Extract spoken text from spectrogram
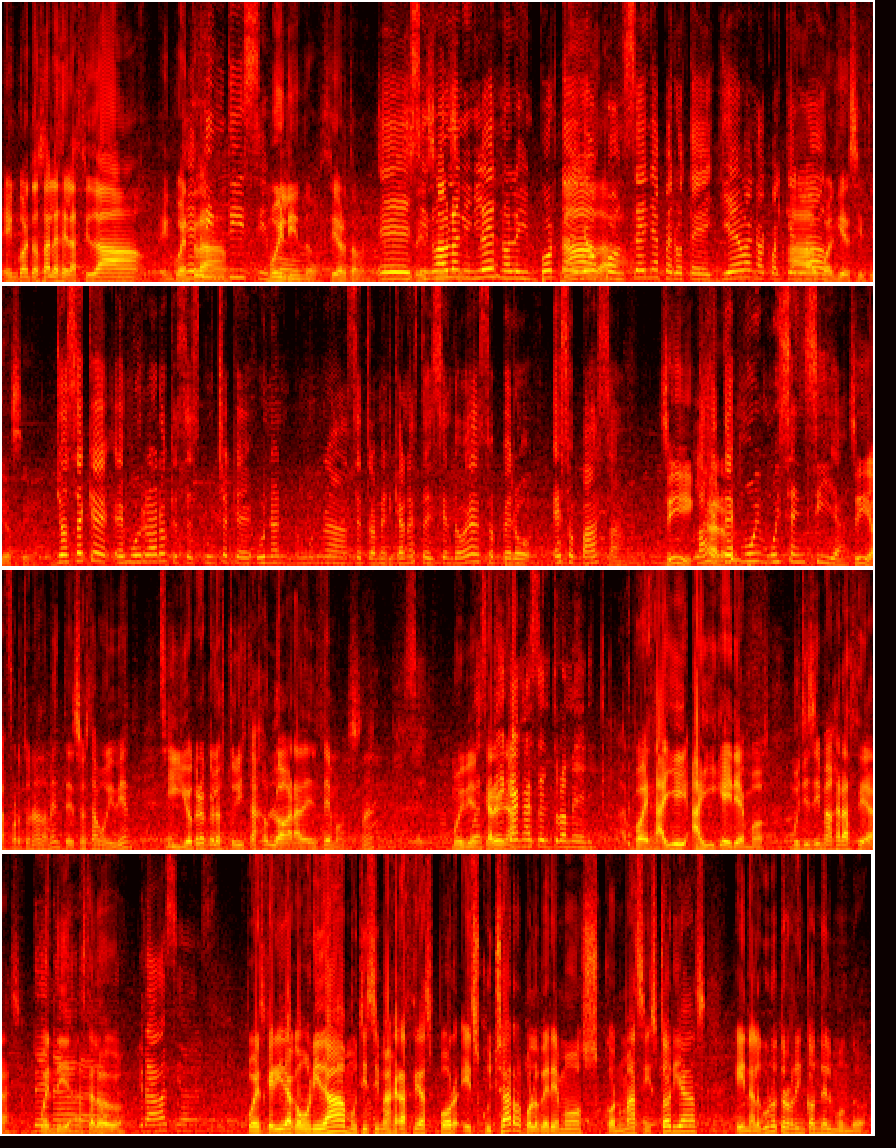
En cuanto sales de la ciudad, encuentras... lindísimo. Muy lindo, cierto. Eh, Sí, si sí, no hablan inglés, no les importa, Nada. ellos con señas, pero te llevan a cualquier A lado. cualquier sitio, sí. Yo sé que es muy raro que se escuche que una, una centroamericana esté diciendo eso, pero eso pasa. Sí, La claro. gente es muy, muy sencilla. Sí, afortunadamente, eso está muy bien. Sí. Y yo creo que los turistas lo agradecemos. ¿eh? Sí. Muy bien, Pues Carolina. vengan a Centroamérica. Pues ahí, ahí que iremos. Muchísimas gracias. De Buen día, hasta luego. Gracias. Pues querida comunidad, muchísimas gracias por escuchar. Volveremos con más historias en algún otro rincón del mundo.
